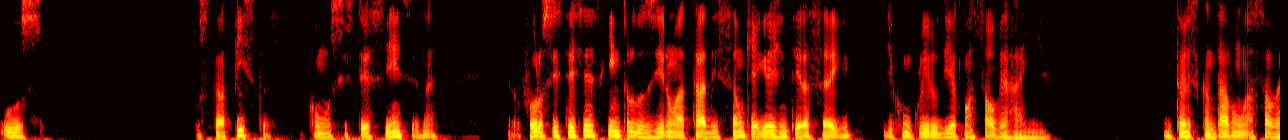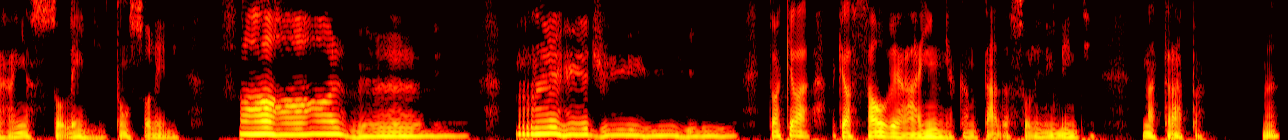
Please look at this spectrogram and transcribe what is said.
Os, os trapistas, como os cistercienses, né, foram os cistercienses que introduziram a tradição que a igreja inteira segue de concluir o dia com a Salve Rainha. Então eles cantavam a Salve Rainha solene, tom solene. Salve Regi. Então aquela, aquela Salve Rainha cantada solenemente na trapa. Né?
